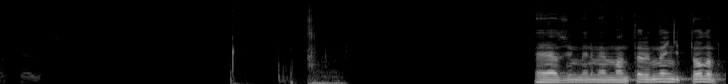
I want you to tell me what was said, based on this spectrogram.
Aşağı düştü. Beyaz yün benim envanterimden gitti oğlum.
